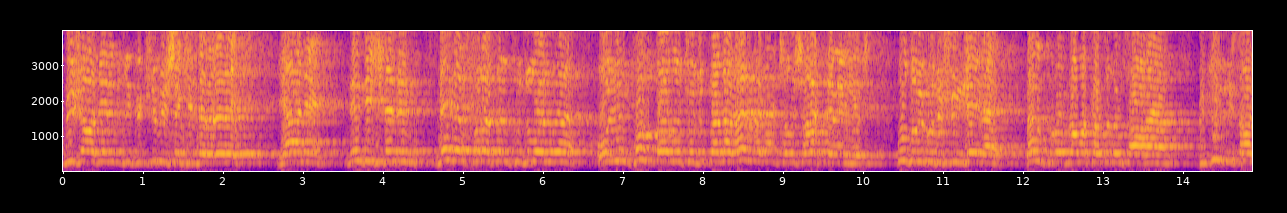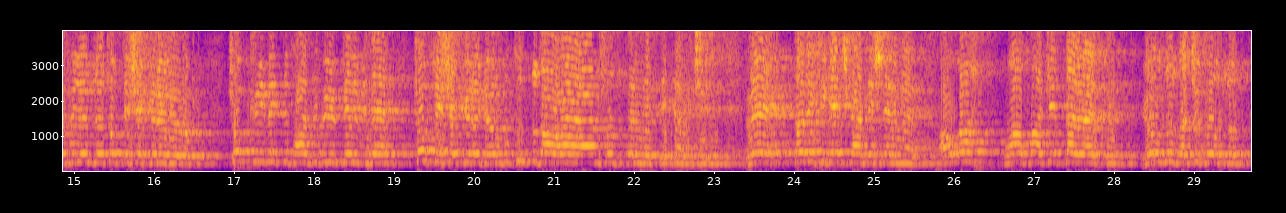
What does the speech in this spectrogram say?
mücadelemizi güçlü bir şekilde vererek, yani ne Dicle'nin ne de Fırat'ın kuzularını Olimpos Dağı'nın çocuklarına vermeden çalışarak da verilir. Bu duygu düşünceyle ben programa katılım sağlayan bütün misafirlerimize çok teşekkür ediyorum. Çok kıymetli parti büyüklerimize çok teşekkür ediyorum. Bu kutlu davaya vermiş oldukları destekler için. Ve tabii ki genç kardeşlerime Allah muvaffakiyetler versin. Yolunuz açık olsun.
